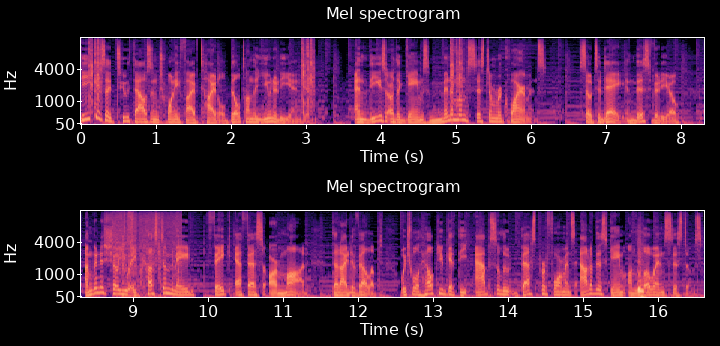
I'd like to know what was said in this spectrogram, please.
Peak is a 2025 title built on the Unity engine, and these are the game's minimum system requirements. So today, in this video, I'm going to show you a custom-made fake FSR mod that I developed, which will help you get the absolute best performance out of this game on low-end systems.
